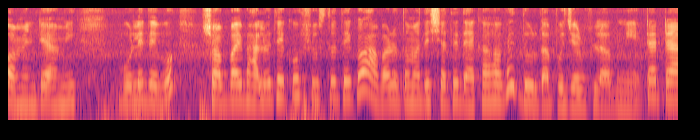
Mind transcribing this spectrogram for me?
কমেন্টে আমি বলে দেব। সবাই ভালো থেকো, সুস্থ থেকো। আবারও তোমাদের সাথে দেখা হবে দুর্গাপুজোর ভ্লগ নিয়ে। টাটা!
